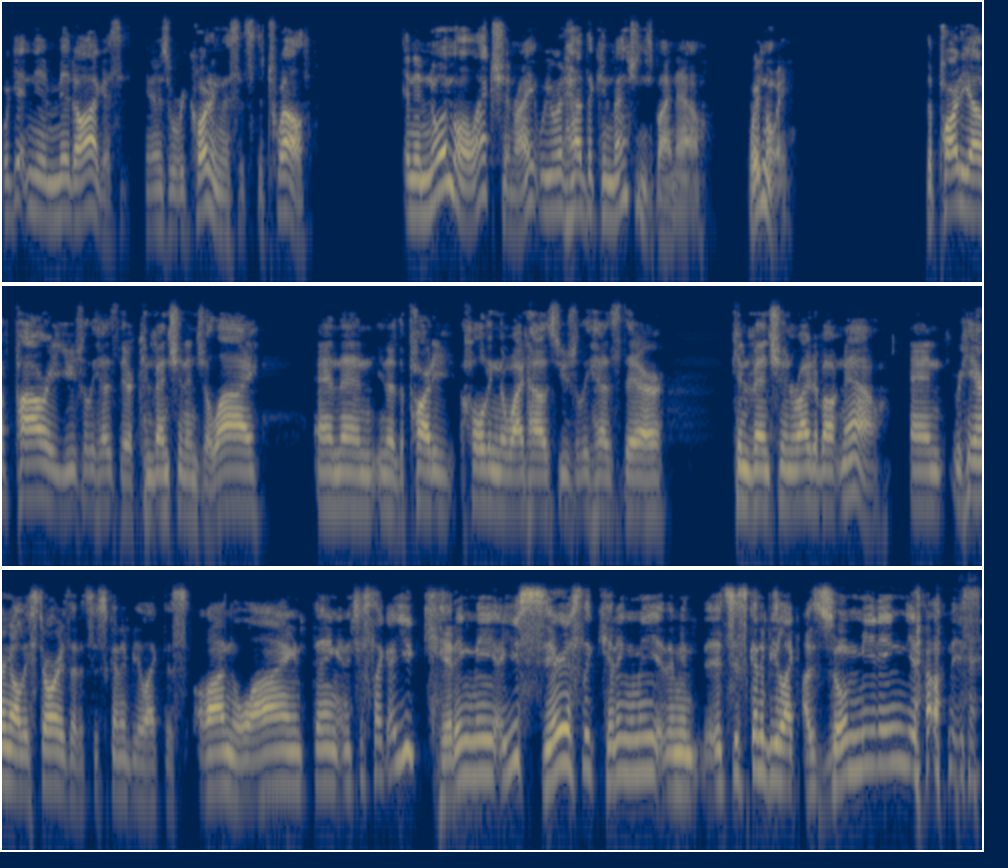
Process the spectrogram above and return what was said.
we're getting in mid August. You know, as we're recording this, it's the 12th. In a normal election, right, we would have the conventions by now, wouldn't we? The party out of power usually has their convention in July. And then, you know, the party holding the White House usually has their convention right about now. And we're hearing all these stories that it's just going to be like this online thing. And it's just like, are you kidding me? Are you seriously kidding me? I mean, it's just going to be like a Zoom meeting, you know? These,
